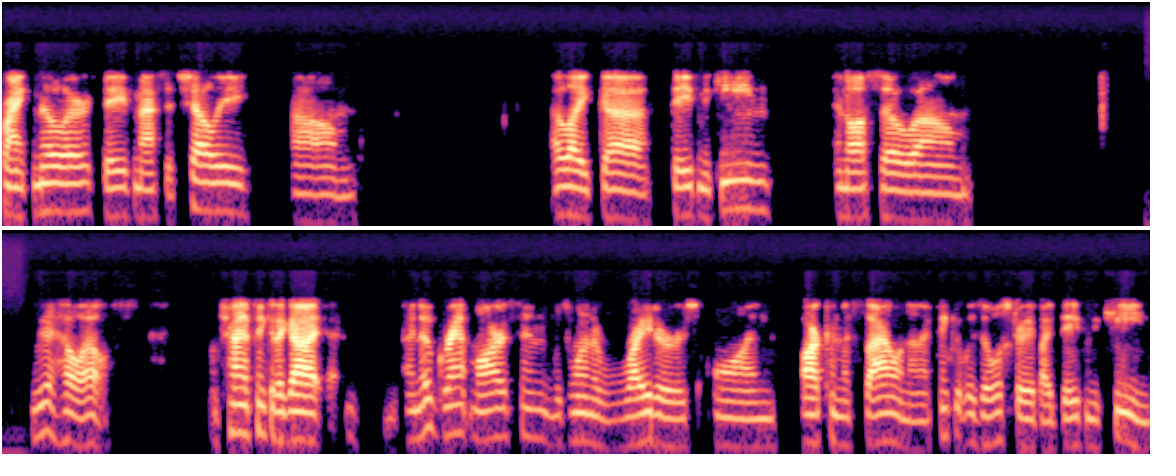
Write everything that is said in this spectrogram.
Frank Miller, Dave Mazzucchelli. Um, I like uh, Dave McKean, and also um, who the hell else? I'm trying to think of the guy. I know Grant Morrison was one of the writers on Arkham Asylum, and I think it was illustrated by Dave McKean.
